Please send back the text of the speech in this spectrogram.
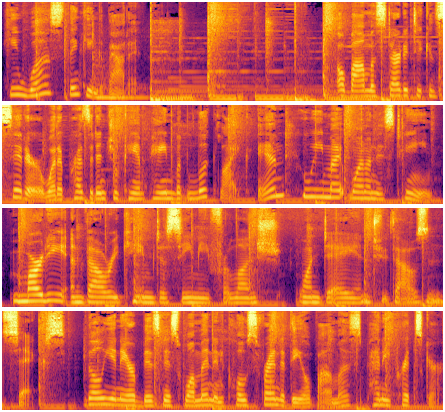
he was thinking about it. Obama started to consider what a presidential campaign would look like and who he might want on his team. Marty and Valerie came to see me for lunch one day in 2006. Billionaire businesswoman and close friend of the Obamas, Penny Pritzker.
